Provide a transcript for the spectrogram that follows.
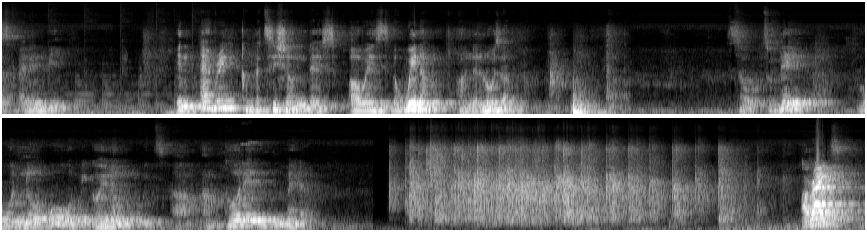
Empire Spelling Bee. In every competition, there's always a winner and a loser. So today, we would know who would be going on with uh, a golden medal. All right.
